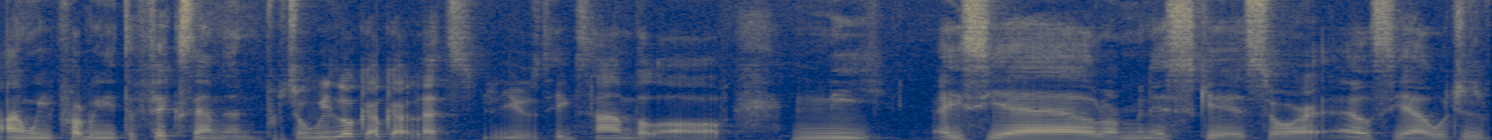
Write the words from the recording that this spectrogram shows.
and we probably need to fix them then. So we look at, let's use the example of knee, ACL or meniscus or LCL, which is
